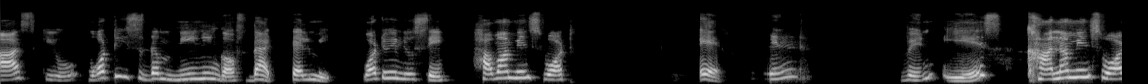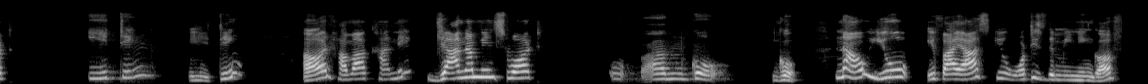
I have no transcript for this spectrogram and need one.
ask you, what is the meaning of that? Tell me. What will you say? Hawa means what? Air. Wind. Wind, yes. Khana means what? Eating. Eating. Or hawa khane. Jana means what? Um, go. Go. Now, you, if I ask you what is the meaning of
